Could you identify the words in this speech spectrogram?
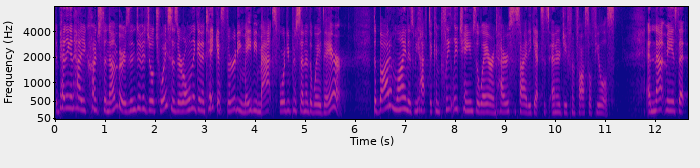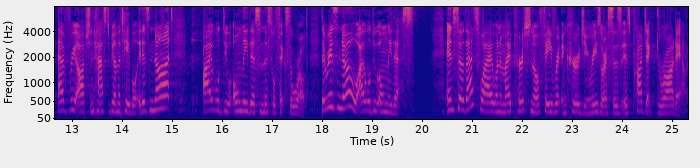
Depending on how you crunch the numbers, individual choices are only going to take us 30, maybe max 40% of the way there. The bottom line is we have to completely change the way our entire society gets its energy from fossil fuels. And that means that every option has to be on the table. It is not, I will do only this and this will fix the world. There is no, I will do only this. And so that's why one of my personal favorite encouraging resources is Project Drawdown.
